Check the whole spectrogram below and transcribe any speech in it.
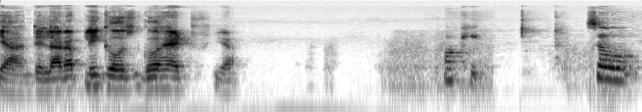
Yeah, Dilara, please go, go ahead. Yeah. Okay. So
